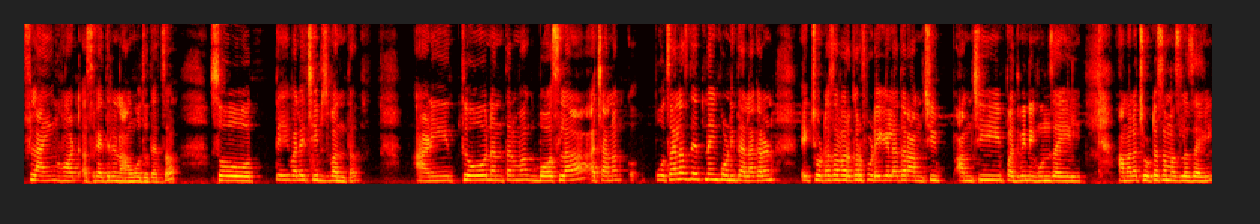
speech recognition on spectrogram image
फ्लाईंग हॉट असं काहीतरी नाव होतं त्याचं. सो ते वाले चिप्स बनतात. आणि तो नंतर मग बॉसला अचानक पोचायलाच देत नाही कोणी त्याला कारण एक छोटासा वर्कर पुढे गेला तर आमची आमची पदवी निघून जाईल. आम्हाला छोटं समजलं जाईल.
